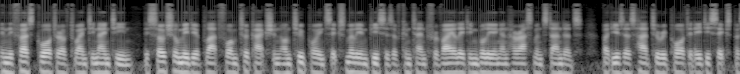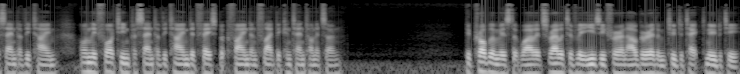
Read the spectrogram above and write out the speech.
In the first quarter of 2019, the social media platform took action on 2.6 million pieces of content for violating bullying and harassment standards, but users had to report it 86% of the time, only 14% of the time did Facebook find and flag the content on its own. The problem is that while it's relatively easy for an algorithm to detect nudity,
